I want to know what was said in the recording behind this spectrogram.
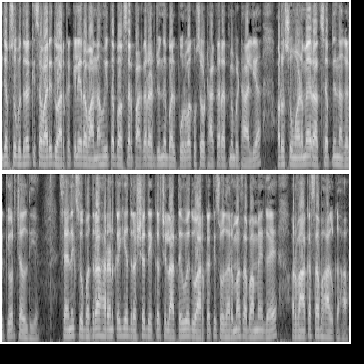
जब सुभद्रा की सवारी द्वारका के लिए रवाना हुई, तब अवसर पाकर अर्जुन ने बलपूर्वक उसे उठाकर रथ में बिठा लिया और उस सुवर्णमय रथ से अपने नगर की ओर चल दिए। सैनिक सुभद्रा हरण का यह दृश्य देखकर चिल्लाते हुए द्वारका की सुधर्मा सभा में गए और वहाँ का सब हाल कहा।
